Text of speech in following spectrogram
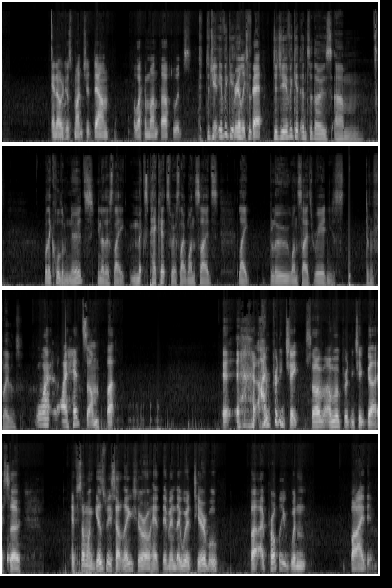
and I'll just munch it down for like a month afterwards. Did you Get ever get really into? fat? Did you ever get into those? Um. What they call them nerds? You know, those like mixed packets where it's like one side's like blue, one side's red, and you just different flavors? Well, I, I had some, but it, I'm pretty cheap, so I'm, I'm a pretty cheap guy. So if someone gives me something, sure, I'll have them, and they weren't terrible, but I probably wouldn't buy them,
